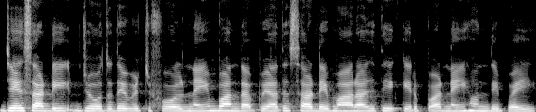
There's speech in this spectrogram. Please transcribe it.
ਜੇ ਸਾਡੀ ਜੋਤ ਦੇ ਵਿੱਚ ਫੁੱਲ ਨਹੀਂ ਬਣਦਾ ਪਿਆ ਤੇ ਸਾਡੇ ਮਹਾਰਾਜ ਦੀ ਕਿਰਪਾ ਨਹੀਂ ਹੁੰਦੀ ਪਈ।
